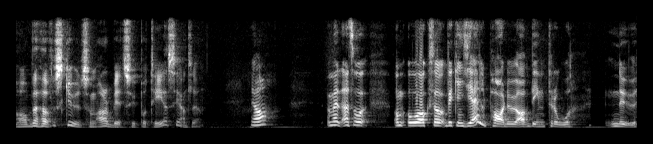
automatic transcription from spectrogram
Ja, behövs Gud som arbetshypotes egentligen? Ja, men alltså, och också vilken hjälp har du av din tro nu?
